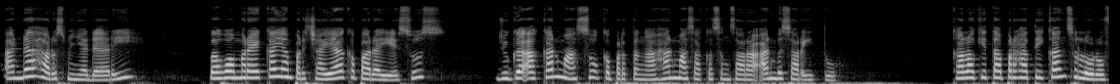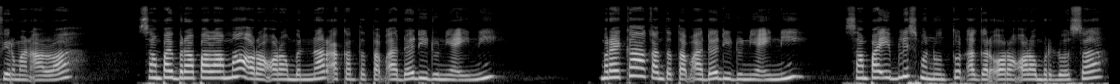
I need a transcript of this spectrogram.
Anda harus menyadari bahwa mereka yang percaya kepada Yesus juga akan masuk ke pertengahan masa kesengsaraan besar itu. Kalau kita perhatikan seluruh firman Allah, sampai berapa lama orang-orang benar akan tetap ada di dunia ini? Mereka akan tetap ada di dunia ini sampai iblis menuntut agar orang-orang berdosa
